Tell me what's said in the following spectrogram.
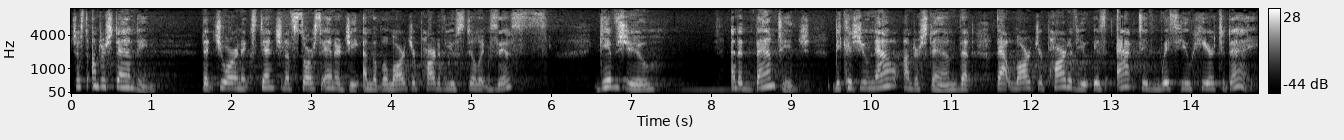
Just understanding that you are an extension of source energy and that the larger part of you still exists gives you an advantage because you now understand that that larger part of you is active with you here today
